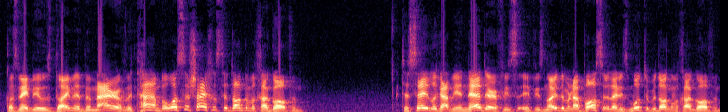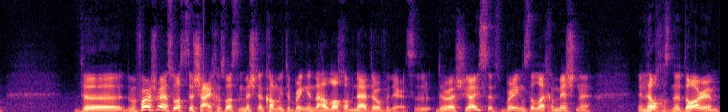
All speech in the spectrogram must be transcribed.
because maybe it was Daimid B'marav V'tam. But what's the shaykhs the Dog of Chagavim? To say Lagabi a neder if he's if he's neder Min Basa that he's mutter b'Dog Chagavim. The the Mefarshim asks what's the shaykhs? What's the Mishnah coming to bring in the halach of neder over there? So the, the Rosh Yosef brings the Lechem Mishnah in Hilchos Nedarim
